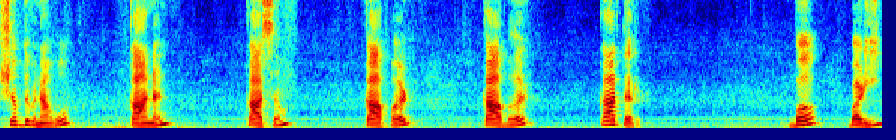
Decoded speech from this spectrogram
શબ્દ બનાવો. કાનન, કાસમ, કાપડ, કાબર, કાતર. બ, બળી,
